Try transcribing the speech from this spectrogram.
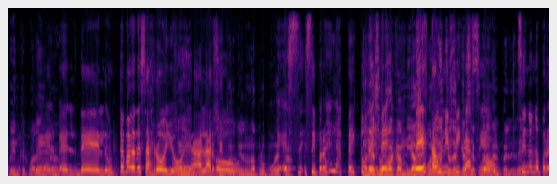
2040. El, el, un tema de desarrollo eh, a largo... Sí, pero tiene una propuesta. sí, pero es el aspecto y de, eso no ha cambiado por el hecho de que se fuera del PLD. Sí, no, no, pero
